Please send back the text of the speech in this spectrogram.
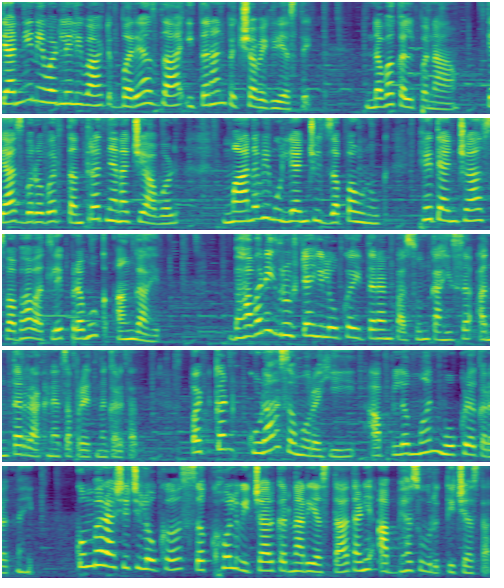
त्यांनी निवडलेली वाट बऱ्याचदा इतरांपेक्षा वेगळी असते. नवकल्पना त्याचबरोबर तंत्रज्ञानाची आवड मानवी मूल्यांची जपवणूक हे त्यांच्या स्वभावातले प्रमुख अंग आहेत. भावनिकदृष्ट्या ही लोक इतरांपासून काहीसं अंतर राखण्याचा प्रयत्न करतात. पटकन कुणासमोरही आपलं मन मोकळं करत नाहीत. कुंभ राशीची लोक सखोल विचार करणारी असतात आणि अभ्यासू वृत्तीची असतात.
